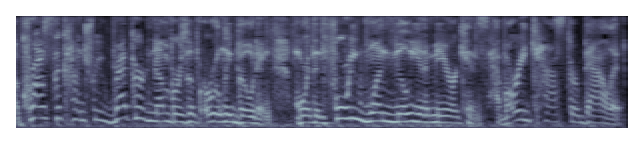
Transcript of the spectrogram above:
Across the country, record numbers of early voting. More than 41 million Americans have already cast their ballot.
